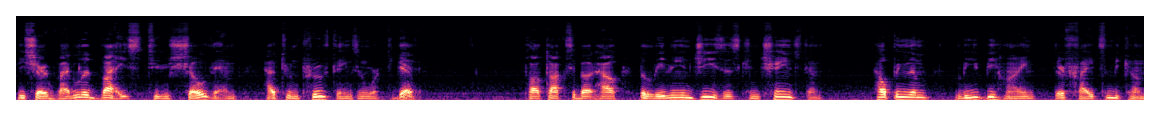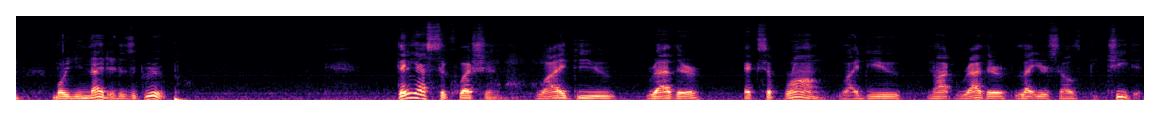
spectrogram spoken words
He shared vital advice to show them how to improve things and work together. Paul talks about how believing in Jesus can change them, helping them leave behind their fights and become more united as a group. Then he asks the question why do you rather accept wrong? Why do you not rather let yourselves be cheated?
